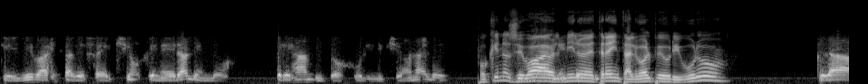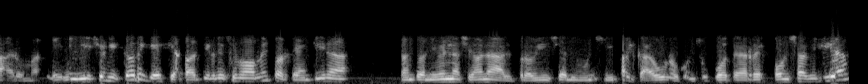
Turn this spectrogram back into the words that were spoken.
que lleva a esta defección general en los tres ámbitos jurisdiccionales ¿Por qué nos llevó al Este- 1930 al golpe de Uriburu? Claro, mi mi visión histórica es que a partir de ese momento Argentina, tanto a nivel nacional, provincial y municipal, cada uno con su cuota de responsabilidad,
